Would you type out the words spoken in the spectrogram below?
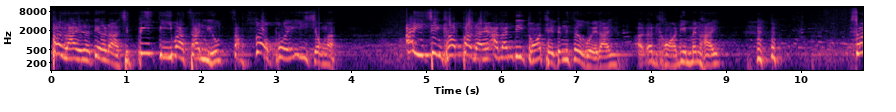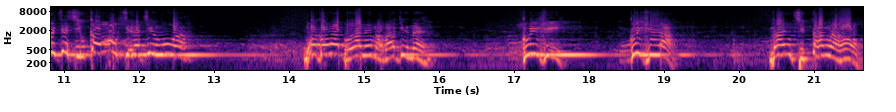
北内就对啦，是比猪肉残留十数倍以上啊。啊！伊进口北来，啊，咱你单摕等去做回来，啊啊！你看你免害，所以这是有够恶劣的政府啊！我讲啊，无安尼嘛要紧呢，归去，归去啦！咱一当啦吼，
